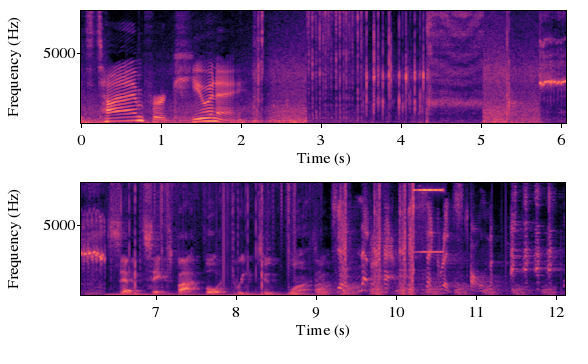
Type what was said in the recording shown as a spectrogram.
It's time for Q&A. Seven, six, five, four, three, two, one. You'll never have the sacred stone.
